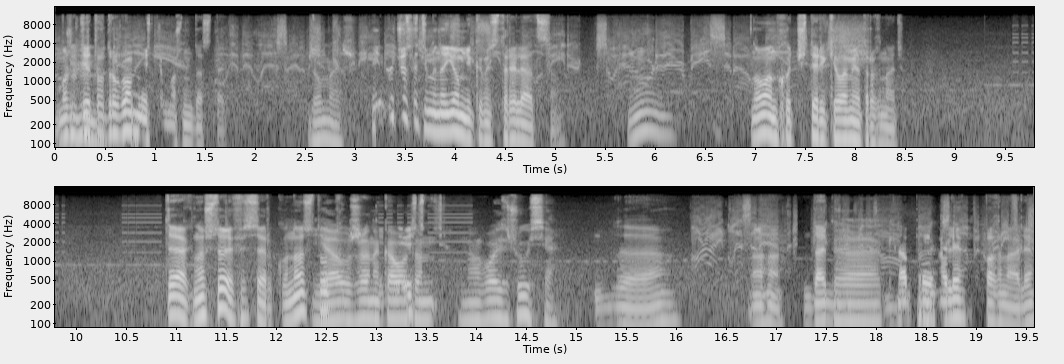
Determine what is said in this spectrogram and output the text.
Может, Мгм. где-то в другом месте можно достать. Думаешь? Я не хочу с этими наемниками стреляться. М. Ну ладно, хоть 4 километра гнать. Так, ну что, офицерка, у нас тут... Я уже на кого-то есть- навожуся. Да. Ага. Да, Так. допрыгали, погнали.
